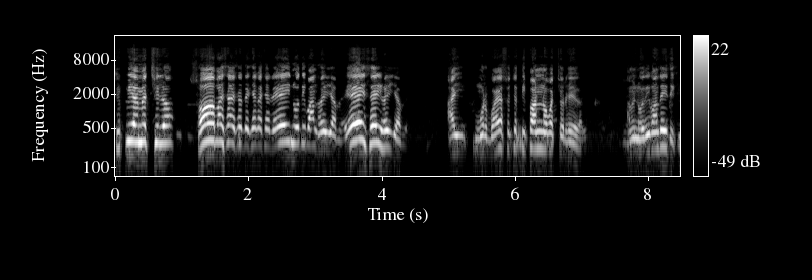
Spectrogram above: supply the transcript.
সিপিএম এর ছিল। সব এসে এসে দেখে গেছে এই নদী বাঁধ হয়ে যাবে এই সেই হয়ে যাবে। আই মোর বয়স হচ্ছে তিপান্ন বছর হয়ে গেল। আমি নদী বাঁধেই দেখি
